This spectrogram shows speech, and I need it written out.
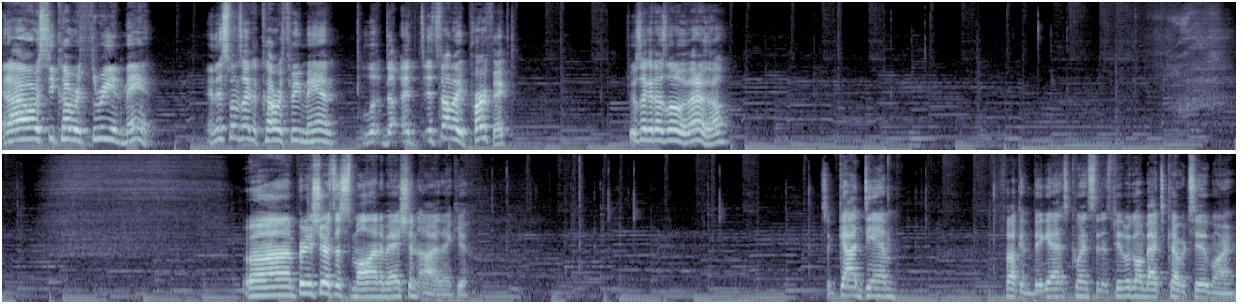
And I always see cover three in man. And this one's like a cover three man. It's not like perfect. Feels like it does a little bit better though. Uh, I'm pretty sure it's a small animation. Alright, thank you. It's a goddamn fucking big ass coincidence. People are going back to cover two Mar.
